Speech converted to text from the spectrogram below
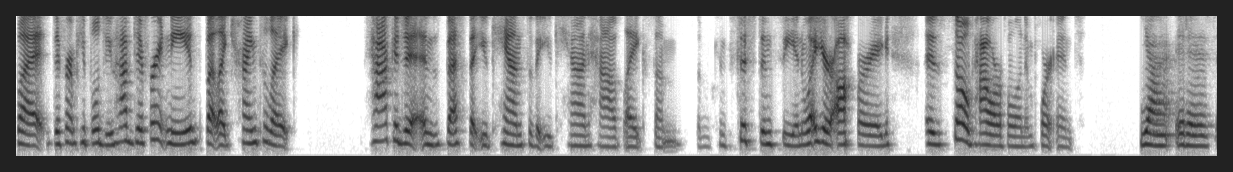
but different people do have different needs but like trying to like package it as best that you can so that you can have like some some consistency in what you're offering is so powerful and important. Yeah, it is.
